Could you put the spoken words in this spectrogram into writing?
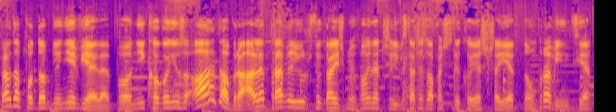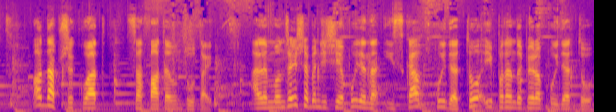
Prawdopodobnie niewiele, bo nikogo nie... A, dobra, ale prawie już wygraliśmy wojnę, czyli wystarczy złapać tylko jeszcze jedną prowincję. O, na przykład Safatę tutaj. Ale mądrzejsze będzie, ja pójdę na Iskaw, pójdę tu i potem dopiero pójdę tu.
